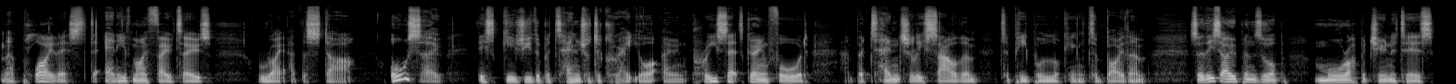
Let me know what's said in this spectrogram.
and apply this to any of my photos right at the start. Also, this gives you the potential to create your own presets going forward and potentially sell them to people looking to buy them. So this opens up more opportunities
